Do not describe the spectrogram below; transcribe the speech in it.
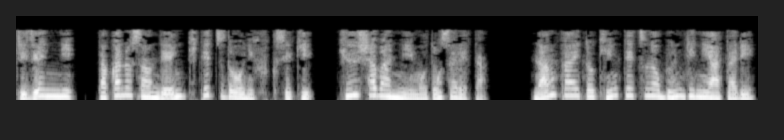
事前に高野山電気鉄道に複席、旧車番に戻された。南海と近鉄の分離にあたり、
